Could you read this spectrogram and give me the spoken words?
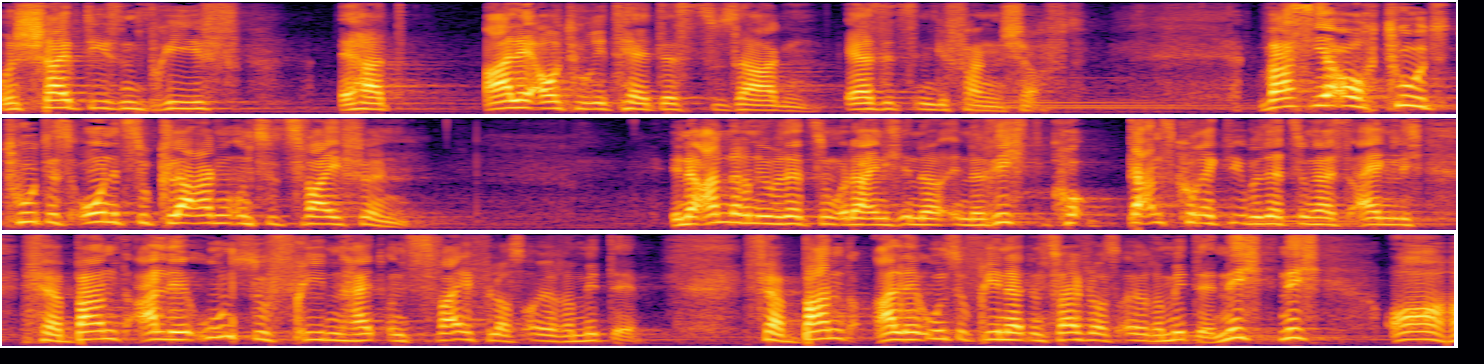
und schreibt diesen Brief. Er hat alle Autorität, das zu sagen. Er sitzt in Gefangenschaft. Was ihr auch tut, tut es ohne zu klagen und zu zweifeln. In der anderen Übersetzung oder eigentlich in der, in der Richt, ganz korrekte Übersetzung heißt eigentlich, verbannt alle Unzufriedenheit und Zweifel aus eurer Mitte. Verbannt alle Unzufriedenheit und Zweifel aus eurer Mitte. Nicht, nicht, oh,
